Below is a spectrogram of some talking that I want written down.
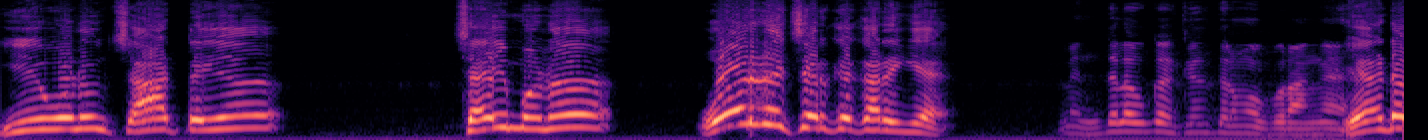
இவனும் சாட்டையும் சைமனும் ஓரின சேர்க்கைக்காரங்க இல்லை இந்த அளவுக்கு கீழ்த்தரமா போகிறாங்க என்கிட்ட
